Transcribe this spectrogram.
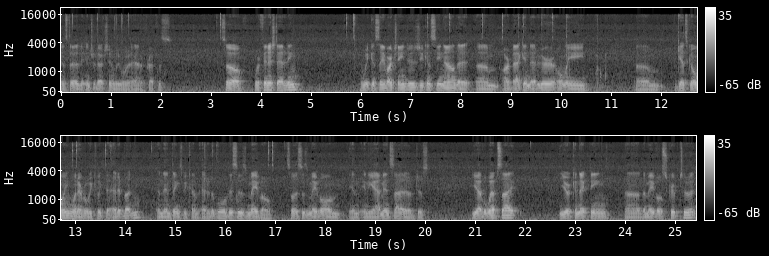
instead of the introduction we want to add a preface. So we're finished editing. And we can save our changes. You can see now that um, our backend editor only um, gets going whenever we click the edit button and then things become editable. This is Mavo. So this is Mavo in, in the admin side of just you have a website, you're connecting uh, the Mavo script to it,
